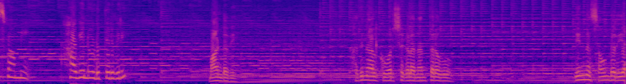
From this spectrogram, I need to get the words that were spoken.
ಏಕೆ ಸ್ವಾಮಿ ಹಾಗೆ ನೋಡುತ್ತಿರುವಿರಿ? ಮಾಂಡವಿ ಹದಿನಾಲ್ಕು ವರ್ಷಗಳ ನಂತರವೂ ನಿನ್ನ ಸೌಂದರ್ಯ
